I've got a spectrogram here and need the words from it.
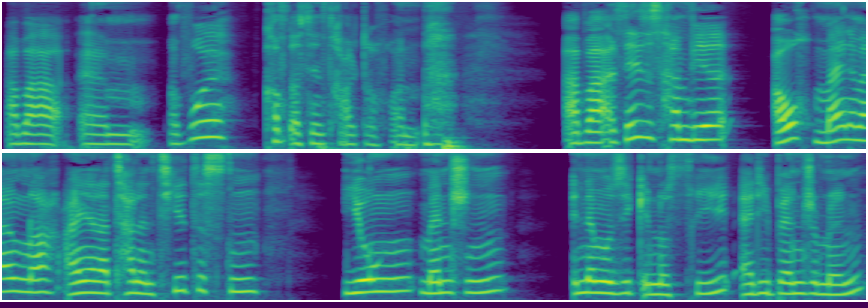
Aber, ähm, obwohl, kommt aus den Trag drauf an. Aber als nächstes haben wir auch meiner Meinung nach einer der talentiertesten jungen Menschen in der Musikindustrie, Eddie Benjamin.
